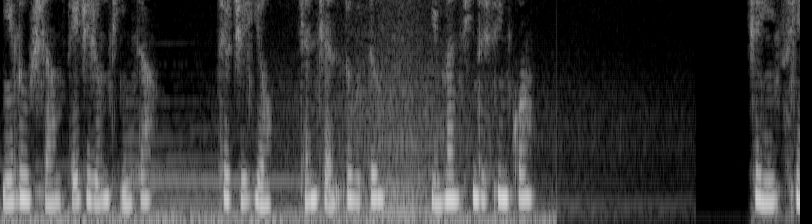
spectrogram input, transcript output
一路上陪着荣婷的，就只有盏盏路灯与漫天的星光。这一切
